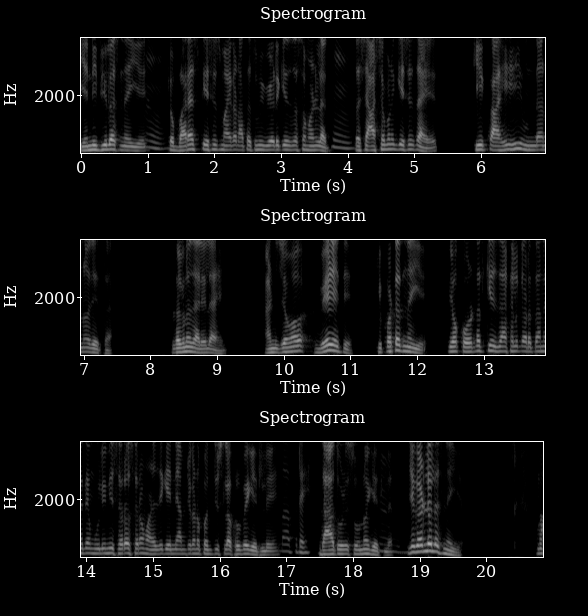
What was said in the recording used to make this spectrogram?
यांनी दिलंच नाहीये. किंवा बऱ्याच केसेस माझ्याकडे आता तुम्ही वेड केस जसं म्हणलात. तशा अशा पण केसेस आहेत की काहीही हुंडा न देता लग्न झालेलं आहे आणि जेव्हा वेळ येते की पटत नाहीये तेव्हा कोर्टात केस दाखल करताना त्या मुलींनी सरळ सरळ म्हणायचे की यांनी आमच्याकडनं पंचवीस लाख रुपये घेतले दहा तोळे सोनं घेतलं. जे घडलेलंच नाहीये. मग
